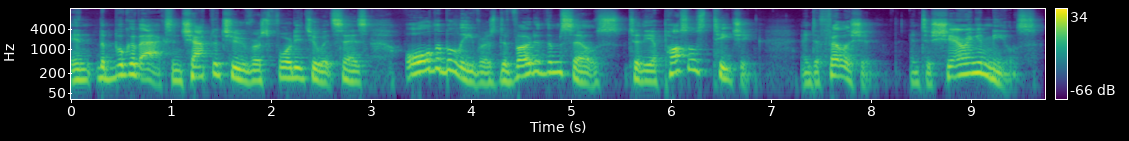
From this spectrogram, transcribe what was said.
in the book of Acts, in chapter 2, verse 42, it says, All the believers devoted themselves to the apostles' teaching and to fellowship and to sharing in meals,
